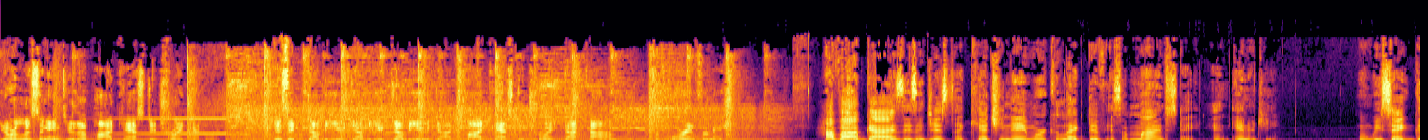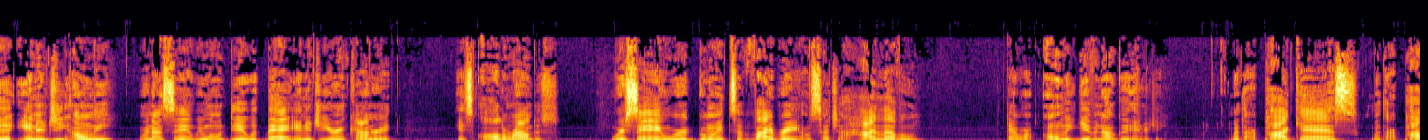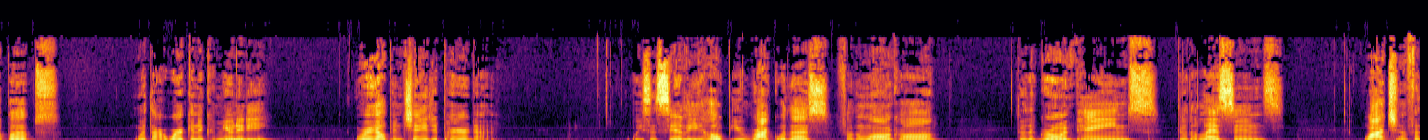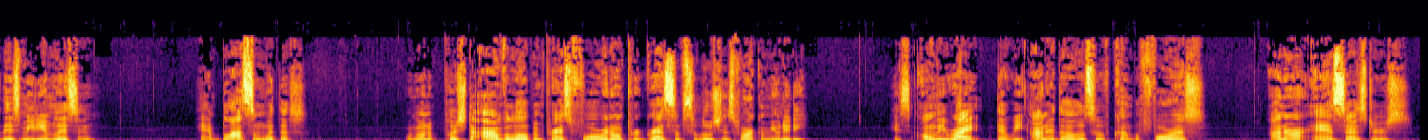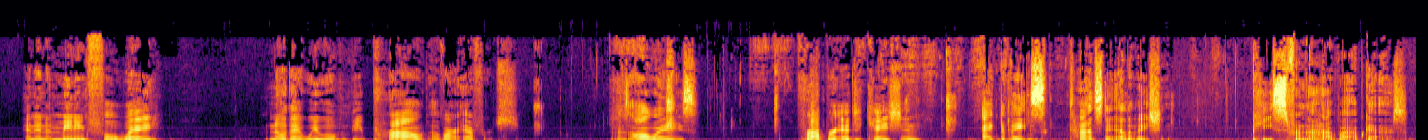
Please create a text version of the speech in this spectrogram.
You're listening to the Podcast Detroit Network. Visit www.podcastdetroit.com for more information. High Vibe Guys isn't just a catchy name or a collective, it's a mind state and energy. When we say good energy only, we're not saying we won't deal with bad energy or encounter it. It's all around us. We're saying we're going to vibrate on such a high level that we're only giving out good energy. With our podcasts, with our pop ups, with our work in the community, we're helping change a paradigm. We sincerely hope you rock with us for the long haul, through the growing pains, through the lessons. Watch or for this medium listen and blossom with us. We're going to push the envelope and press forward on progressive solutions for our community. It's only right that we honor those who have come before us, honor our ancestors, and in a meaningful way, know that we will be proud of our efforts. And as always, proper education activates constant elevation. Peace from the High Vibe guys.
